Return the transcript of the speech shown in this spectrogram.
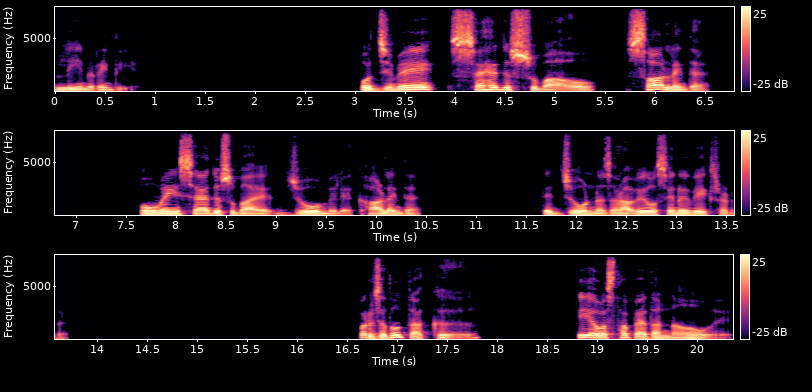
ਲੀਨ ਰਹਿੰਦੀ ਹੈ। ਉਹ ਜਿਵੇਂ ਸਹਿਜ ਸੁਭਾਅ ਸਾਹ ਲੈਂਦਾ ਉਵੇਂ ਹੀ ਸਹਿਜ ਸੁਭਾਏ ਜੋ ਮਿਲੇ ਖਾ ਲੈਂਦਾ ਤੇ ਜੋ ਨਜ਼ਰ ਆਵੇ ਉਸੇ ਨੂੰ ਹੀ ਵੇਖ ਛੱਡਦਾ ਪਰ ਜਦੋਂ ਤੱਕ ਇਹ ਅਵਸਥਾ ਪੈਦਾ ਨਾ ਹੋਵੇ,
